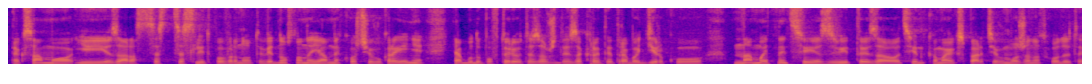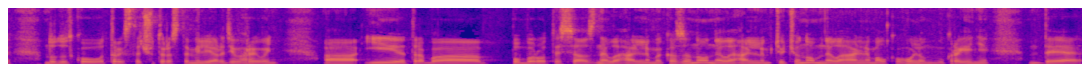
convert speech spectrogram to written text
так само. І зараз це, це слід повернути. Відносно наявних коштів в Україні, я буду повторювати завжди. Закрити треба дірку на митниці. Звідти за оцінками експертів може надходити додатково 300-400 мільярдів гривень. А, і треба поборотися з нелегальними казино, нелегальним тютюном, нелегальним алкоголем в Україні, де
